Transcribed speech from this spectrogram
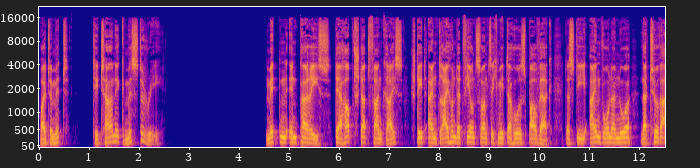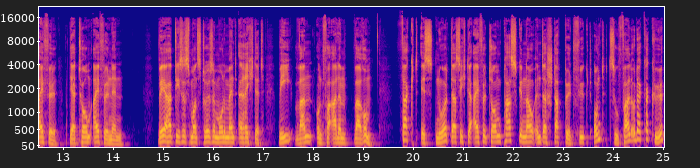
Heute mit Titanic Mystery. Mitten in Paris, der Hauptstadt Frankreichs, steht ein 324 Meter hohes Bauwerk, das die Einwohner nur La Tour Eiffel, der Turm Eiffel nennen. Wer hat dieses monströse Monument errichtet? Wie, wann und vor allem warum? Fakt ist nur, dass sich der Eiffelturm passgenau in das Stadtbild fügt und, Zufall oder Kalkül,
